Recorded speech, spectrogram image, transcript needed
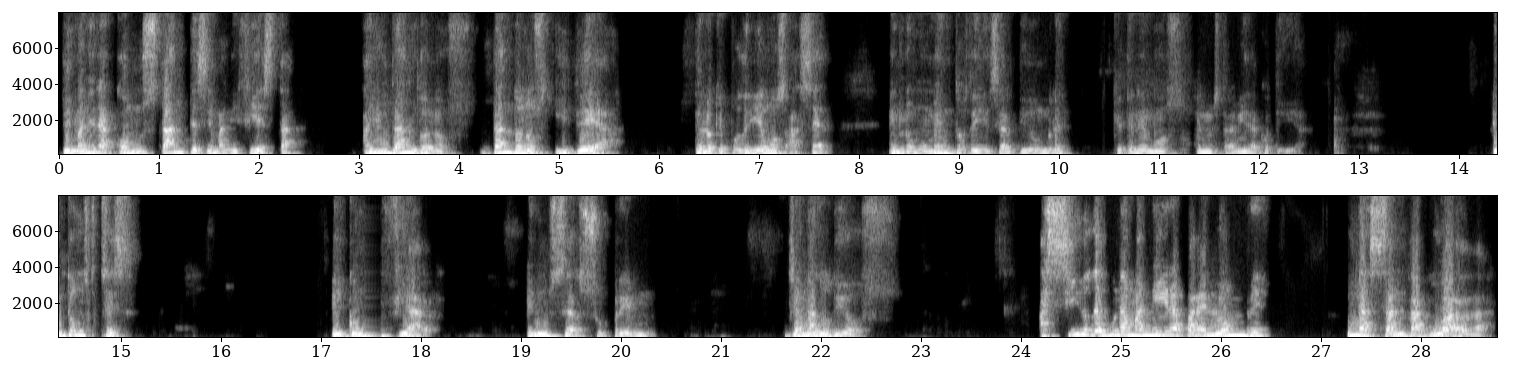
de manera constante se manifiesta ayudándonos, dándonos idea de lo que podríamos hacer en los momentos de incertidumbre que tenemos en nuestra vida cotidiana. Entonces, el confiar en un ser supremo, llamado Dios, ha sido de alguna manera para el hombre una salvaguarda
